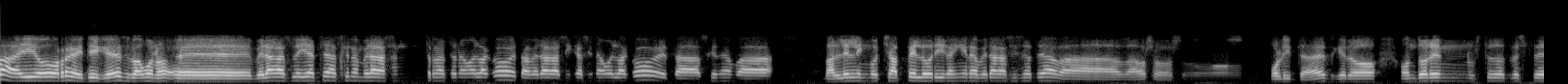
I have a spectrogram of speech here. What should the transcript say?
Bai, horregaitik, ez? Ba, bueno, e, beragaz lehiatzea azkenan beragaz entrenatzen nagoelako, eta beragaz ikasi nagoelako, eta azkenan, ba, ba, lehenengo txapel hori gainera beragaz izatea, ba, ba oso, oso polita, ez? Gero ondoren uste dut beste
